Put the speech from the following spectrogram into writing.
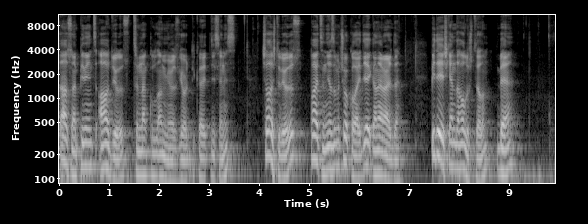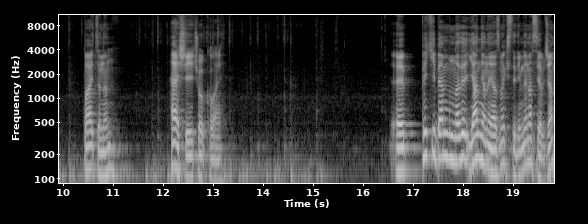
Daha sonra print A diyoruz. Tırnak kullanmıyoruz gördük dikkat ettiyseniz. Çalıştırıyoruz. Python yazımı çok kolay diye ekrana verdi. Bir değişken daha oluşturalım. B Python'ın her şeyi çok kolay. Ee, peki ben bunları yan yana yazmak istediğimde nasıl yapacağım?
